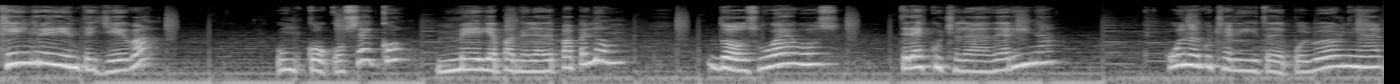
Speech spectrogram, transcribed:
¿Qué ingredientes lleva? Un coco seco, media panela de papelón, dos huevos, tres cucharadas de harina, una cucharadita de polvo de hornear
